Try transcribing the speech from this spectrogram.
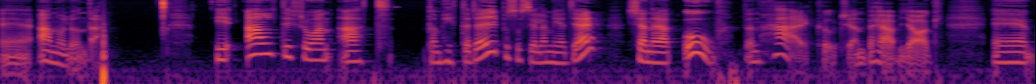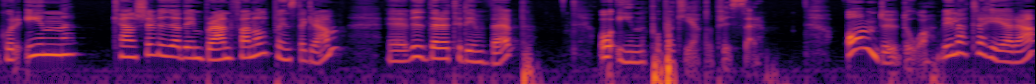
eh, annorlunda. I allt ifrån att de hittar dig på sociala medier, känner att oh, den här coachen behöver jag. Eh, går in kanske via din brand funnel på Instagram, eh, vidare till din webb och in på paket och priser. Om du då vill attrahera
